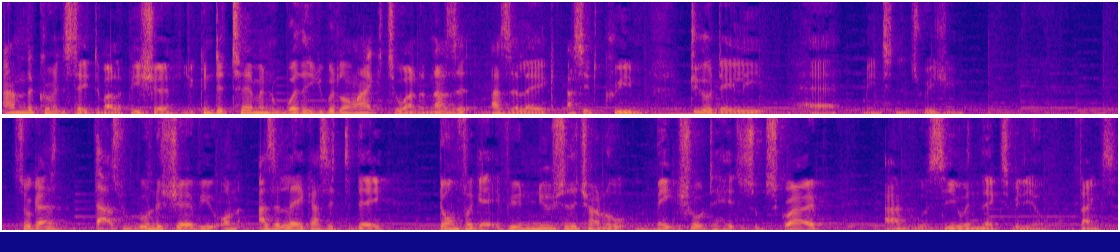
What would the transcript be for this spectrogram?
and the current state of alopecia, you can determine whether you would like to add an azelaic acid cream to your daily hair maintenance regime. So guys, that's what we want to share with you on azelaic acid today. Don't forget, if you're new to the channel, make sure to hit subscribe and we'll see you in the next video. Thanks.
